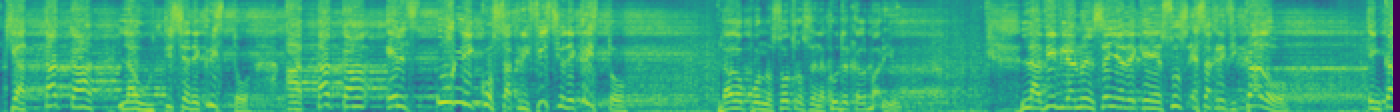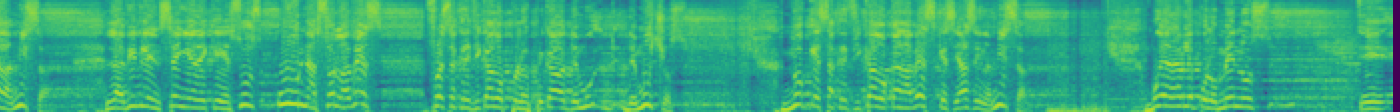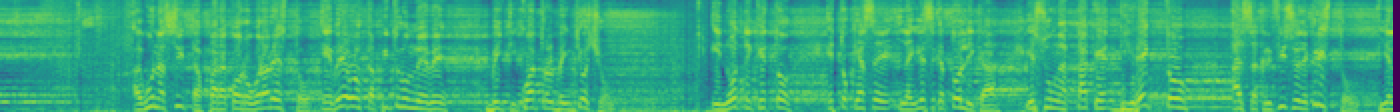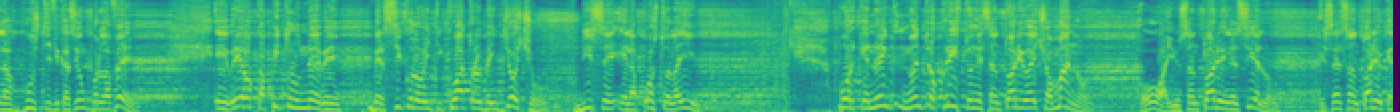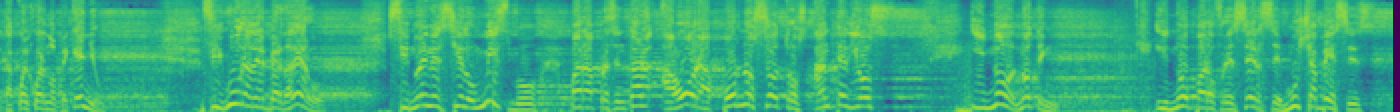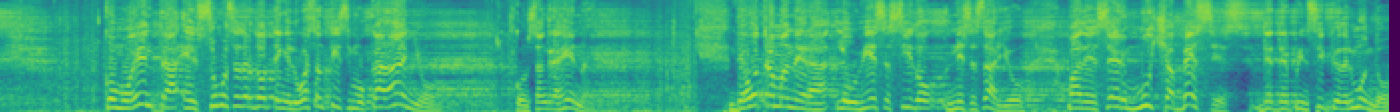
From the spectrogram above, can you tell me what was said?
que ataca la justicia de Cristo, ataca el único sacrificio de Cristo dado por nosotros en la cruz del Calvario. La Biblia no enseña de que Jesús es sacrificado en cada misa. La Biblia enseña de que Jesús una sola vez fue sacrificado por los pecados de muchos no que es sacrificado cada vez que se hace en la misa. Voy a darle por lo menos eh, algunas citas para corroborar esto. Hebreos capítulo 9, 24 al 28. Y note que esto, esto que hace la Iglesia Católica es un ataque directo al sacrificio de Cristo y a la justificación por la fe. Hebreos capítulo 9, versículo 24 al 28, dice el apóstol ahí porque no, entró Cristo en el santuario hecho a mano, Oh, hay un santuario en el cielo. Es el santuario que tacó el cuerno pequeño. Figura del verdadero, sino en el cielo mismo, para presentar ahora por nosotros ante Dios. Y no, noten, y no para ofrecerse muchas veces, como entra el sumo sacerdote en el lugar santísimo cada año, con sangre ajena de otra manera, le hubiese sido necesario padecer muchas veces desde el principio del mundo.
